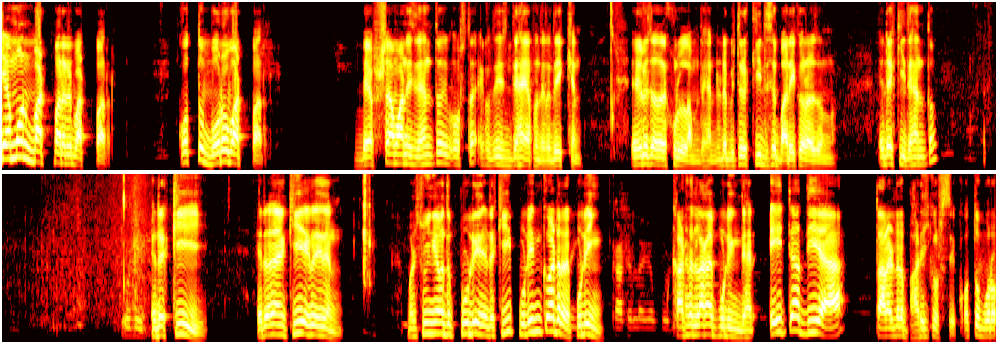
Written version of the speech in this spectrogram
কেমন বাটপারের বাটপার, কত বড় বাটপার। ব্যবসা মানে দেখেন তো অবস্থা। একটা জিনিস দেখাই আপনাদের দেখেন। এগুলো চার্জার খুললাম দেখেন। এটা ভিতরে কি দিছে বাড়ি করার জন্য? এটা কি দেখেন তো? এটা কি? এটা কি একটা দেখেন? মানে চুইংয়ের মতো পুডিং এটা কি পুডিং কয়টা পুডিং। কাঠের লাগায় পুডিং। দেখেন। এইটা দিয়া তারা এটা ভারী করছে। কত বড়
